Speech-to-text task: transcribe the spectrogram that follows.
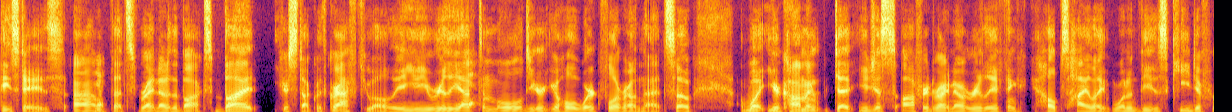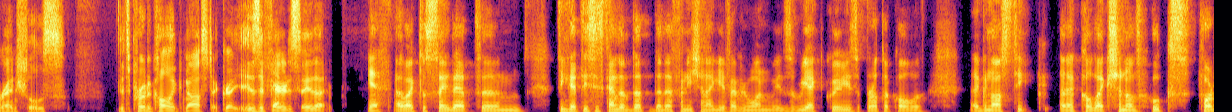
these days. Um, yep. that's right out of the box but you're stuck with graphql. You, you really have to mold your, your whole workflow around that. So what your comment that you just offered right now really i think helps highlight one of these key differentials. It's protocol agnostic right? Is it fair to say that yeah, I like to say that. Um, I think that this is kind of the, the definition I give everyone is React query is a protocol agnostic uh, collection of hooks for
